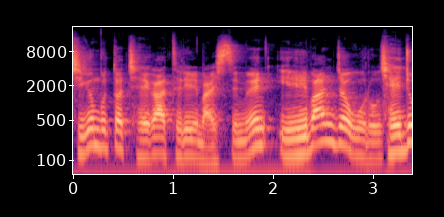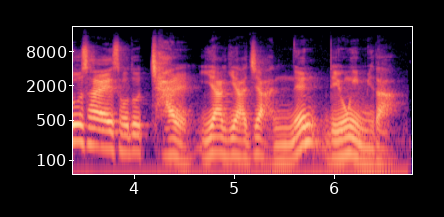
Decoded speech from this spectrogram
지금부터 제가 드릴 말씀은 일반적으로 제조사에서도 잘 이야기하지 않는 내용입니다.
